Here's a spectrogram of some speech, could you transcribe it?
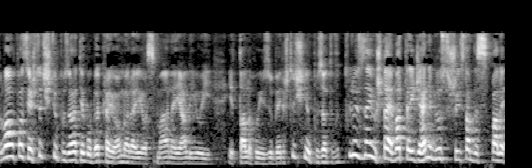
Allahu poslanik, što ćeš ti upozorati Abu Bekra i Omara i Osmana i Aliju i, i Talhu i Zubera? Što ćeš ti upozorati? Ljudi znaju šta je vatra i džahenem i uslušaju islam da se spale,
